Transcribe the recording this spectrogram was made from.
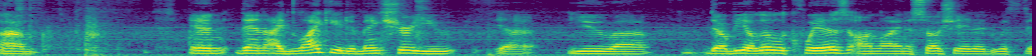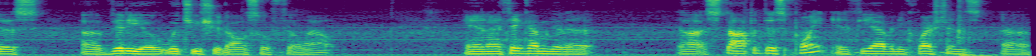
Um, and then I'd like you to make sure you, you there'll be a little quiz online associated with this video, which you should also fill out. And I think I'm going to uh, stop at this point. And if you have any questions, uh,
